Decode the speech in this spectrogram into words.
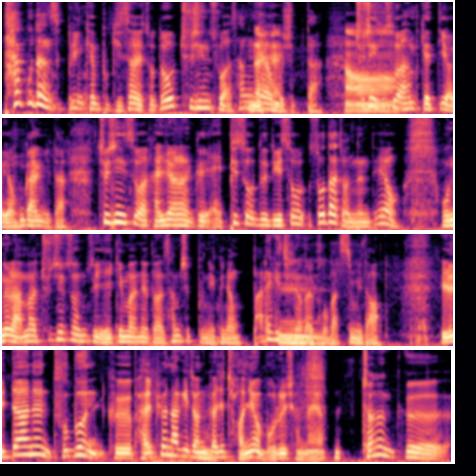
타구단 스프링 캠프 기사에서도 추신수와 상대하고 네. 싶다. 어. 추신수와 함께 뛰어 영광이다. 추신수와 관련한 그 에피소드들이 쏟, 쏟아졌는데요. 오늘 아마 추신수 선수 얘기만 해도 한 30분이 그냥 빠르게 지나갈 음. 것 같습니다. 일단은 두 분 그 발표 나기 전까지 전혀 모르셨나요? 저는 그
